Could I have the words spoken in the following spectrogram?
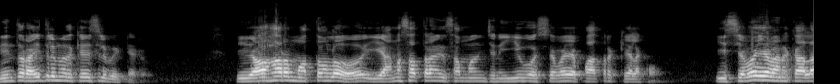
దీంతో రైతుల మీద కేసులు పెట్టారు. ఈ వ్యవహారం మొత్తంలో ఈ అన్నసత్రానికి సంబంధించిన ఈవో శివయ్య పాత్ర కీలకం. ఈ శివయ్య వెనకాల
